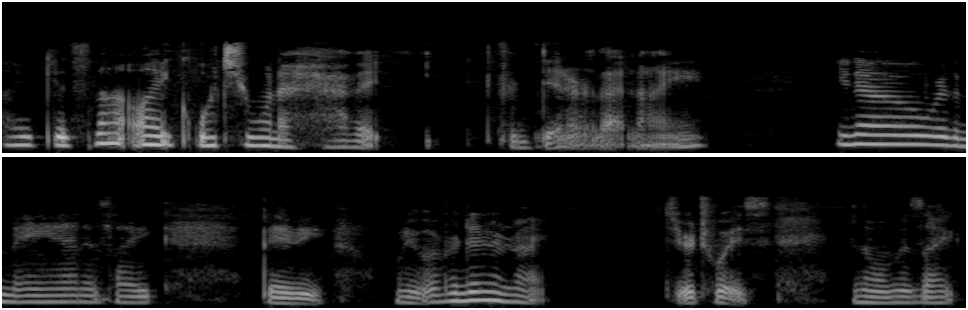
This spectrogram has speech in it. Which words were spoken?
Like it's not like what you want to have it for dinner that night. You know, where the man is like, "Baby, what do you want for dinner tonight? It's your choice." And the woman's like,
